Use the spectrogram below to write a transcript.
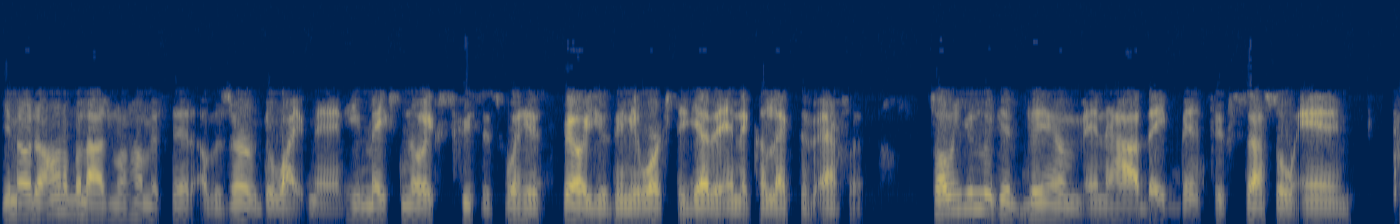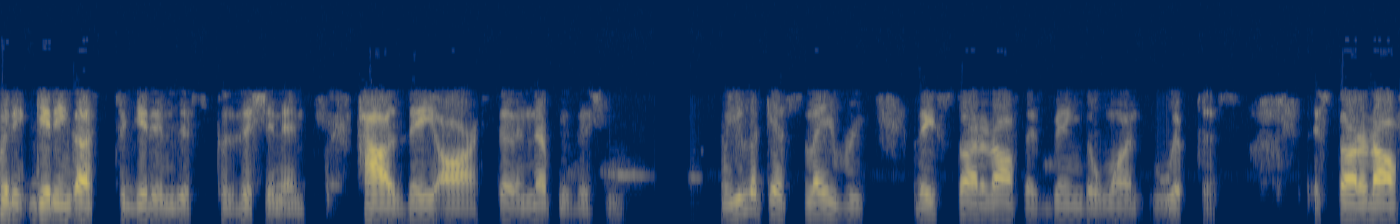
You know, the Honorable Elijah Muhammad said, observe the white man. He makes no excuses for his failures and he works together in a collective effort. So when you look at them and how they've been successful in putting getting us to get in this position and how they are still in their position. When you look at slavery, they started off as being the one who whipped us. They started off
